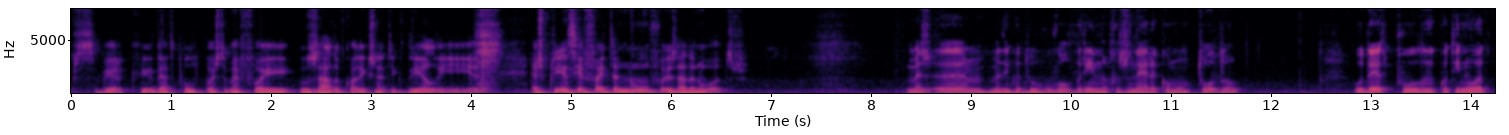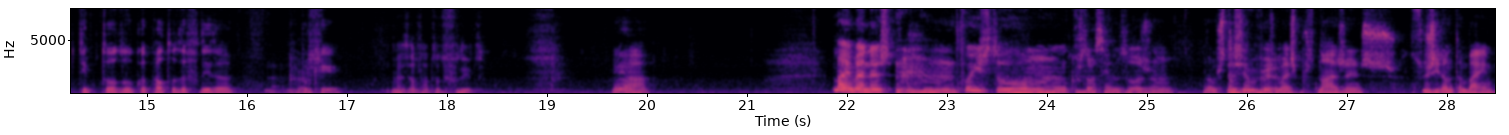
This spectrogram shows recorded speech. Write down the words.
perceber que Deadpool depois também foi usado o código genético dele e a, a experiência feita num foi usada no outro. Mas, hum, mas enquanto o Wolverine regenera como um todo, o Deadpool continua tipo todo com a pele toda fodida. Pois, Porquê? Mas ele está todo fodido. Yeah. Bem, manas, foi isto hum, que vos trouxemos hoje. Vamos Deixa-me depois ver. mais personagens. Surgiram também,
